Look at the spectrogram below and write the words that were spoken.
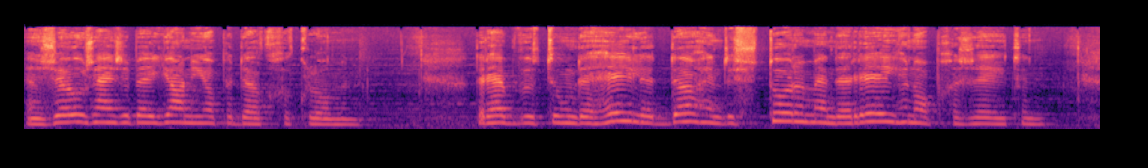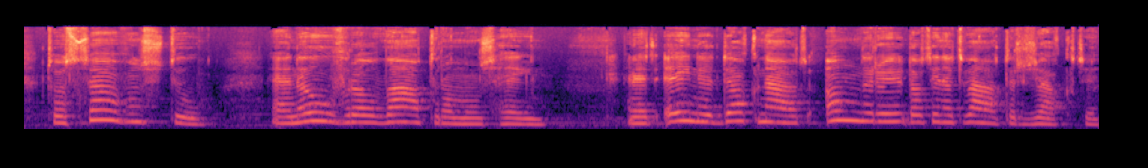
En zo zijn ze bij Jannie op het dak geklommen. Daar hebben we toen de hele dag in de storm en de regen op gezeten. Tot s'avonds toe. En overal water om ons heen. En het ene dak na het andere dat in het water zakte.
